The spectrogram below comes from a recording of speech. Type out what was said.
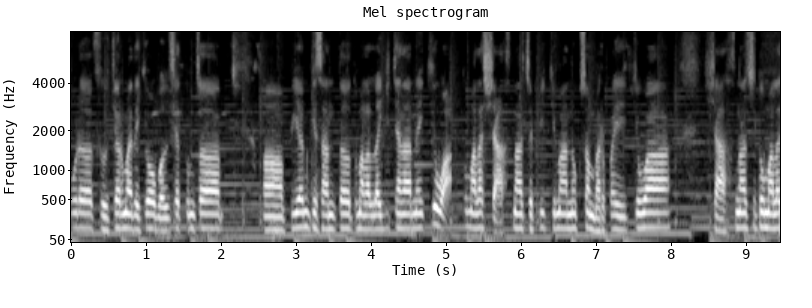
पुढं फ्युचरमध्ये किंवा भविष्यात तुमचं पी एम किसान तर तुम्हाला लगेच येणार नाही किंवा तुम्हाला शासनाचे पीक किंवा नुकसान भरपाई किंवा शासनाचे तुम्हाला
